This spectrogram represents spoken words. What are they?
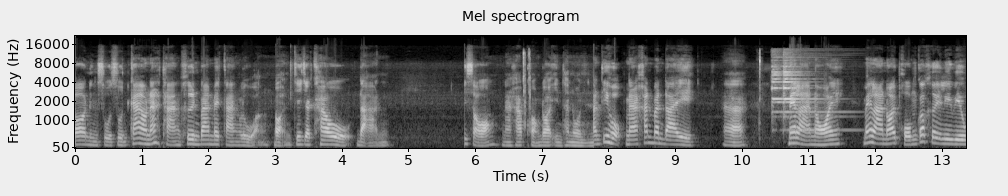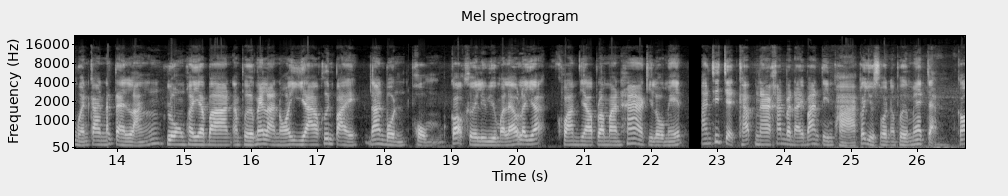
ร1009 นะ ทางขึ้นบ้านแม่กลางหลวง ก่อนที่จะเข้าด่านที่2นะครับของดอยอินทนนท์อันที่ 6 นะ ขั้นบันไดอ่าแม่ลาน้อยแม่ลาน้อยผมก็เคยรีวิวเหมือนกันตั้งแต่หลังโรงพยาบาลอำเภอแม่ลาน้อยยาวขึ้นไปด้านบน ผมก็เคยรีวิวมาแล้วระยะความยาวประมาณ 5 กิโลเมตร อันที่ 7 ครับ นาขั้นบันไดบ้านตีนผาก็อยู่โซนอำเภอแม่แจ่มก็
